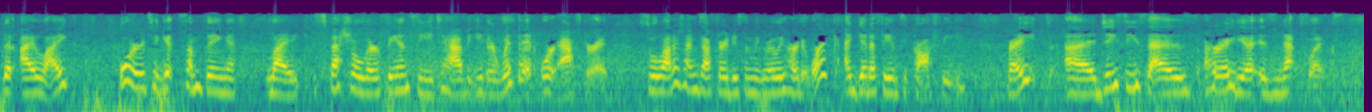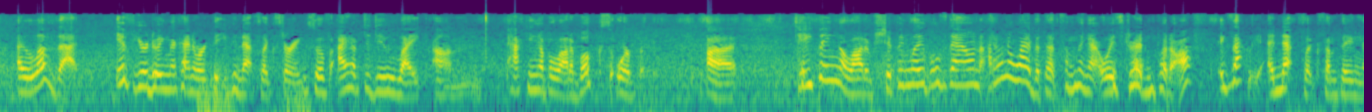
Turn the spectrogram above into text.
that I like or to get something like special or fancy to have either with it or after it. So a lot of times after I do something really hard at work, I get a fancy coffee right? Uh, JC says her idea is Netflix. I love that. If you're doing the kind of work that you can Netflix during. So if I have to do like um, packing up a lot of books or uh, taping a lot of shipping labels down. I don't know why, but that's something I always dread and put off. Exactly. I Netflix something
